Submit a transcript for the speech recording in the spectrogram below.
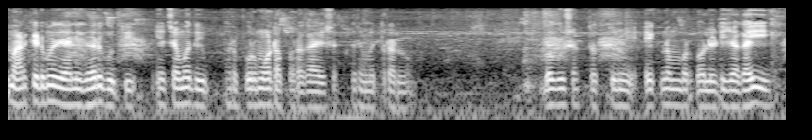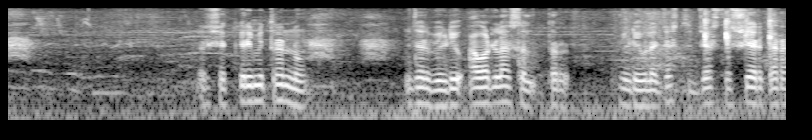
मार्केटमध्ये आणि घरगुती याच्यामध्ये भरपूर मोठा फरक आहे शेतकरी मित्रांनो. बघू शकतात तुम्ही एक नंबर क्वालिटीच्या गाई तर शेतकरी मित्रांनो जर व्हिडिओ आवडला असेल तर व्हिडिओला जास्तीत जास्त शेअर करा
